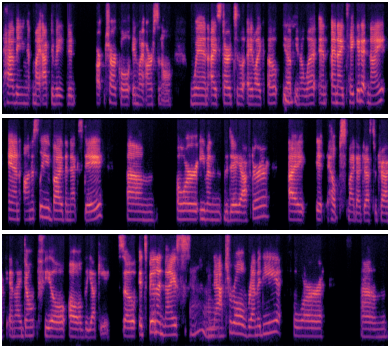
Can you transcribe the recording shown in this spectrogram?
having my activated charcoal in my arsenal when I start to I like, oh, yep, mm-hmm. you know what? And and I take it at night and honestly by the next day um or even the day after, I it helps my digestive tract and I don't feel all the yucky. So it's been a nice oh. natural remedy for um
